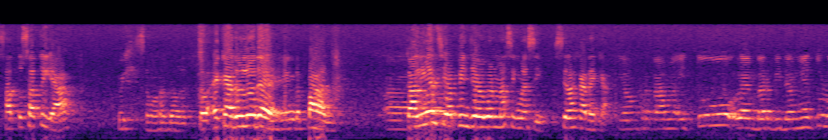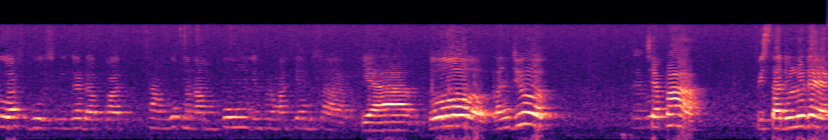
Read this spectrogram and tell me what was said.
satu-satu ya. Wih, semangat banget. Tuh, Eka dulu deh, yang depan. Kalian siapin jawaban masing-masing. Silahkan Eka. Yang pertama itu lebar bidangnya itu luas Bu sehingga dapat sanggup menampung informasi yang besar. Ya, betul. Lanjut. Siapa? Vista dulu deh.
